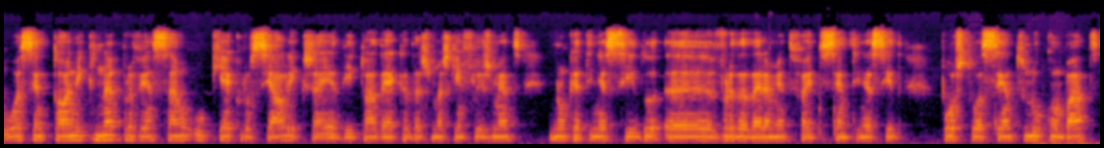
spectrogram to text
o acento tónico na prevenção, o que é crucial e que já é dito há décadas, mas que infelizmente nunca tinha sido verdadeiramente feito, sempre tinha sido posto o acento no combate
